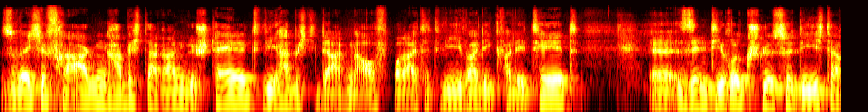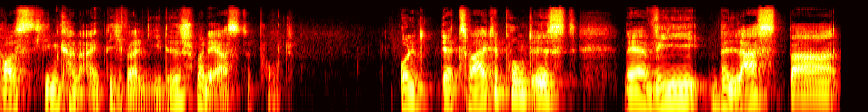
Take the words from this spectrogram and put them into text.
Also welche Fragen habe ich daran gestellt? Wie habe ich die Daten aufbereitet? Wie war die Qualität? Äh, sind die Rückschlüsse, die ich daraus ziehen kann, eigentlich valide? Das ist schon mal der erste Punkt. Und der zweite Punkt ist, naja, wie belastbar,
